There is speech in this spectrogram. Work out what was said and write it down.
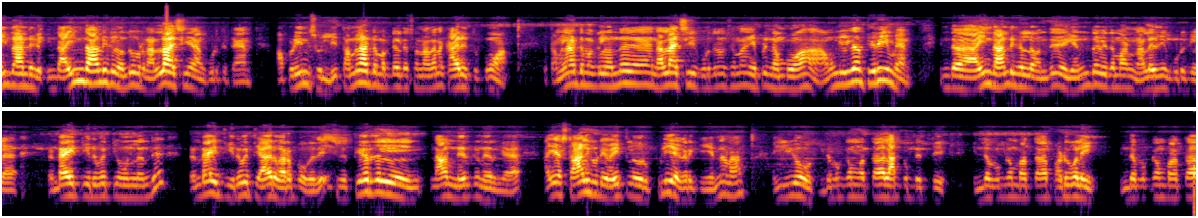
ஐந்து ஆண்டுகள் இந்த ஐந்து ஆண்டுகள் வந்து ஒரு நல்ல ஆட்சியை நான் கொடுத்துட்டேன் அப்படின்னு சொல்லி தமிழ்நாட்டு மக்கள்கிட்ட சொன்னால் தானே காரியத்து போவான் தமிழ்நாட்டு மக்கள் வந்து நல்லாட்சியை கொடுத்துன்னு சொன்னால் எப்படி நம்புவான்? அவங்களுக்கு தான் தெரியுமே. இந்த ஐந்து ஆண்டுகளில் வந்து எந்த விதமான நல்லதையும் கொடுக்கல. ரெண்டாயிரத்தி இருபத்தி ஒன்றுலேருந்து ரெண்டாயிரத்தி இருபத்தி ஆறு வரப்போகுது. இந்த தேர்தல் நான் நெருக்க நெருங்க ஐயா ஸ்டாலினுடைய வயிற்றுல ஒரு புளியை கிடைக்கும் என்னன்னா ஐயோ இந்த பக்கம் பார்த்தா லாக்கம் டெத்து இந்த பக்கம் பார்த்தா படுகொலை இந்த பக்கம் பார்த்தா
